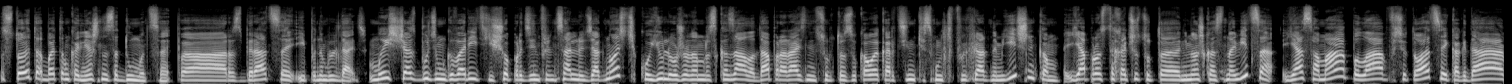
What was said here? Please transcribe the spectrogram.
стоит об этом, конечно, задуматься, поразбираться и понаблюдать. Мы сейчас будем говорить еще про дифференциальную диагностику. Юля уже нам рассказала, да, про разницу ультразвуковой картинки с мультифолликулярным яичником. Я просто хочу тут э, немножко остановиться. Я сама была в ситуации, когда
